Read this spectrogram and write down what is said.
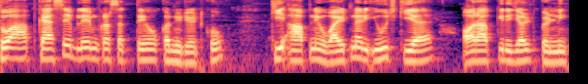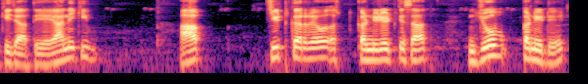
तो आप कैसे ब्लेम कर सकते हो कैंडिडेट को कि आपने वाइटनर यूज़ किया है और आपकी रिज़ल्ट पेंडिंग की जाती है? यानी कि आप चीट कर रहे हो कैंडिडेट के साथ। जो कैंडिडेट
